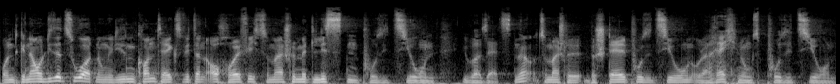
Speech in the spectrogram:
Und genau diese Zuordnung in diesem Kontext wird dann auch häufig zum Beispiel mit Listenposition übersetzt. Ne? Zum Beispiel Bestellposition oder Rechnungsposition.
